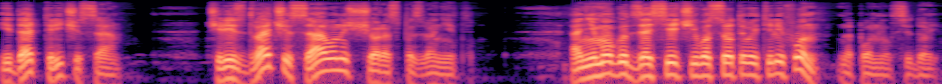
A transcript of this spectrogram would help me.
и дать три часа. Через два часа он еще раз позвонит. Они могут засечь его сотовый телефон, напомнил Седой.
